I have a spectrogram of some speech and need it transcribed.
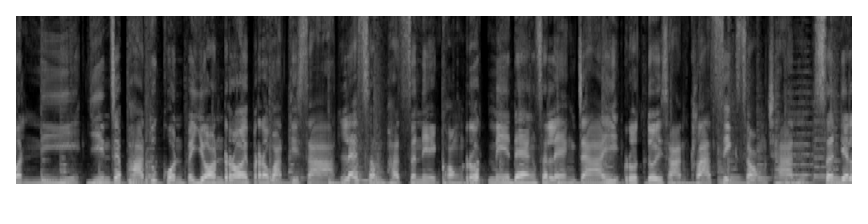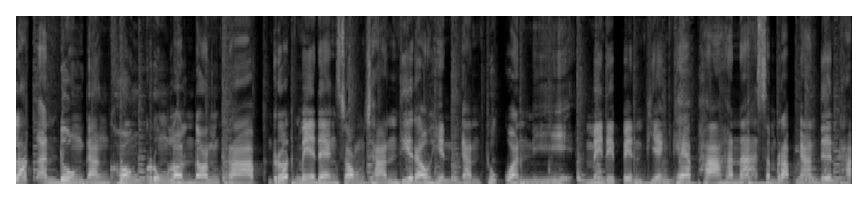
วันนี้ยินจะพาทุกคนไปย้อนรอยประวัติศาสตร์ และสัมผัสเสน่ห์ของรถเมล์แดงแสลงใจ รถโดยสารคลาสสิก 2 ชั้น สัญลักษณ์อันโด่งดังของกรุงลอนดอนครับ รถเมล์แดง 2 ชั้นที่เราเห็นกันทุกวันนี้ ไม่ได้เป็นเพียงแค่พาหนะสำหรับการเดินท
